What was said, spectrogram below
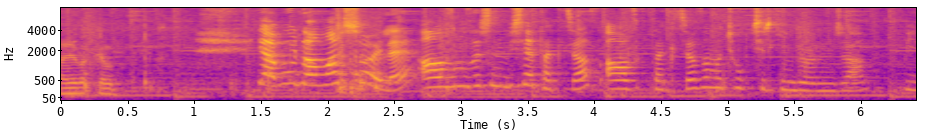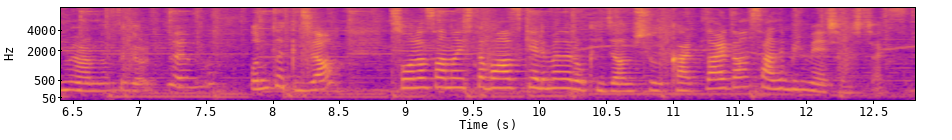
Hadi bakalım. Ya buradan bak şöyle. Ağzımıza şimdi bir şey takacağız. Ağızlık takacağız ama çok çirkin görüneceğim. Bilmiyorum nasıl görüneceğimi. Onu takacağım. Sonra sana işte bazı kelimeler okuyacağım şu kartlardan. Sen de bilmeye çalışacaksın.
